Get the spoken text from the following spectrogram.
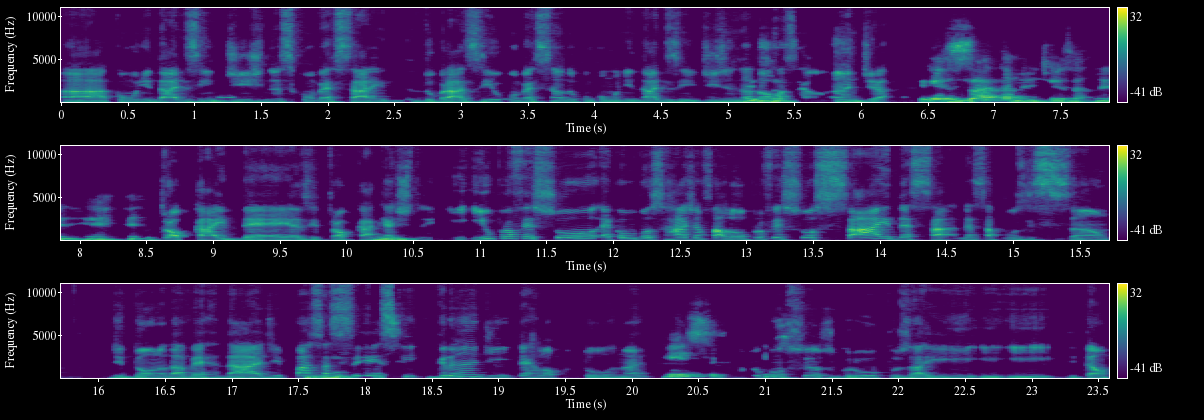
ah, comunidades indígenas conversarem do Brasil conversando com comunidades indígenas da Nova Zelândia. Exatamente, exatamente. É. Trocar ideias e trocar uhum. questões. E, e, o professor, é como você Rajan falou, o professor sai dessa, dessa posição de dono da verdade e passa uhum. a ser esse grande interlocutor, não é? Isso. Junto com seus grupos aí. E, e, então,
